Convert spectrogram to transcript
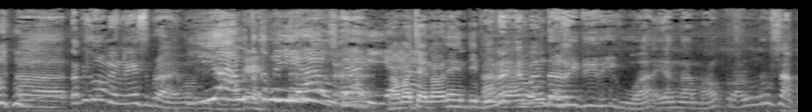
eh, tapi gue nggak ngespray emang Iya, lu Oke. tekenin iya udah iya. Nama channelnya inti karena emang dari diri gua yang nggak mau terlalu merusak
